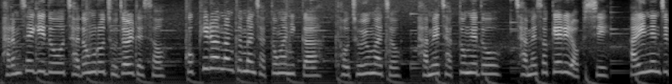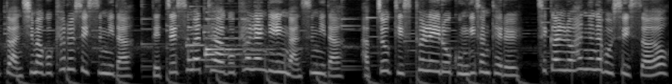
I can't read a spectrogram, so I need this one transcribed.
바람 세기도 자동으로 조절돼서 꼭 필요한 만큼만 작동하니까 더 조용하죠. 밤에 작동해도 잠에서 깰 일 없이 아이 있는 집도 안심하고 켜둘 수 있습니다. 넷째, 스마트하고 편리한 기능 많습니다. 앞쪽 디스플레이로 공기 상태를 색깔로 한눈에 볼 수 있어요.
